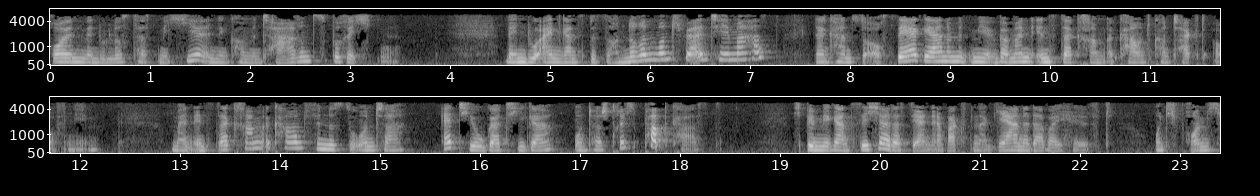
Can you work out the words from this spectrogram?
freuen, wenn du Lust hast, mich hier in den Kommentaren zu berichten. Wenn du einen ganz besonderen Wunsch für ein Thema hast, dann kannst du auch sehr gerne mit mir über meinen Instagram-Account Kontakt aufnehmen. Mein Instagram-Account findest du unter yogatiger-podcast. Ich bin mir ganz sicher, dass dir ein Erwachsener gerne dabei hilft. Und ich freue mich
